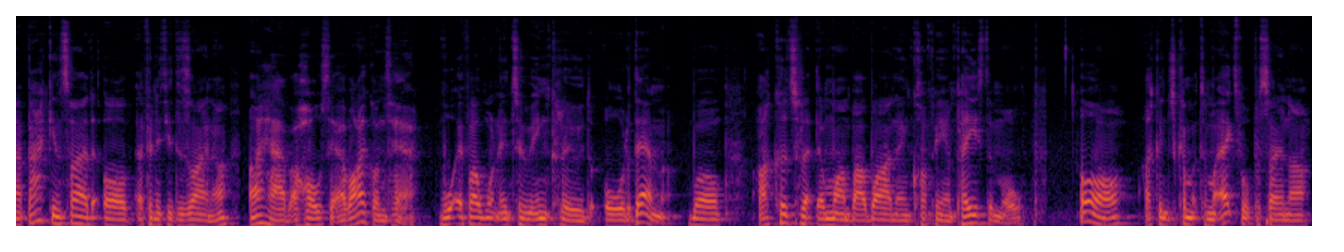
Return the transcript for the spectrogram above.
Now back inside of Affinity Designer, I have a whole set of icons here. What if I wanted to include all of them? Well, I could select them one by one and copy and paste them all. Or I can just come up to my export persona,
